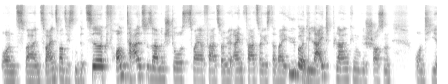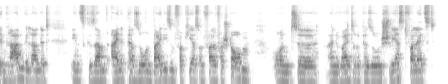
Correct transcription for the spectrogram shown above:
und zwar im 22. Bezirk. Frontalzusammenstoß zweier Fahrzeuge. Ein Fahrzeug ist dabei über die Leitplanken geschossen und hier im Graben gelandet. Insgesamt eine Person bei diesem Verkehrsunfall verstorben und äh, eine weitere Person schwerst verletzt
